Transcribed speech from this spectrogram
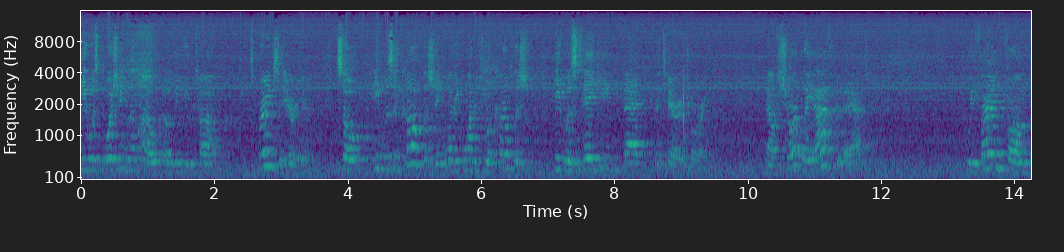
he was pushing them out of the Eutaw Springs area. So he was accomplishing what he wanted to accomplish. He was taking back the territory. Now, shortly after that, we find from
